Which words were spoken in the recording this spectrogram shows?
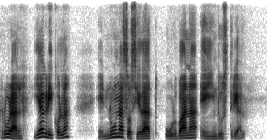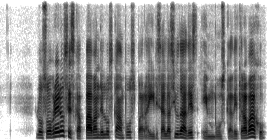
rural y agrícola en una sociedad urbana e industrial. Los obreros escapaban de los campos para irse a las ciudades en busca de trabajo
